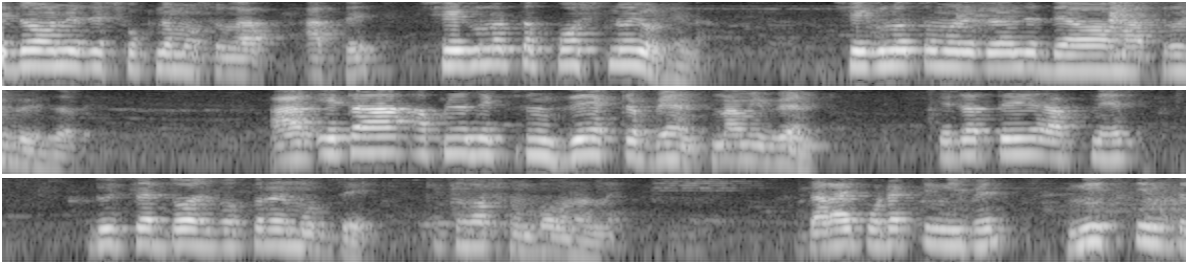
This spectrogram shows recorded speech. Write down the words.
এ ধরনের যে শুকনো মশলা আছে, সেগুলো তো প্রশ্নই ওঠে না। সেগুলো তো মনে করেন যে দেওয়া মাত্রই হয়ে যাবে। আর এটা আপনারা দেখতেছেন যে একটা ব্যান্ড, নামি ব্যান্ড, এটাতে আপনার দুই চার দশ বছরের মধ্যে কিছু হওয়ার সম্ভাবনা নেই। যারা এই প্রোডাক্টটি নেবেন, নিশ্চিন্তে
